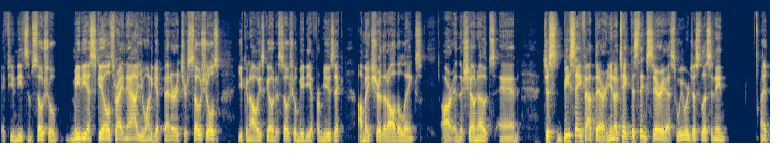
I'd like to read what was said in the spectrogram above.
If you need some social media skills right now, you want to get better at your socials, you can always go to social media for music. I'll make sure that all the links are in the show notes and just be safe out there. You know, take this thing serious. We were just listening at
